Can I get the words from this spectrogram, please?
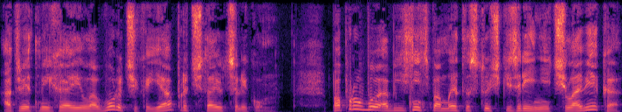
Ответ Михаила Ворочика я прочитаю целиком. Попробую объяснить вам это с точки зрения человека,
